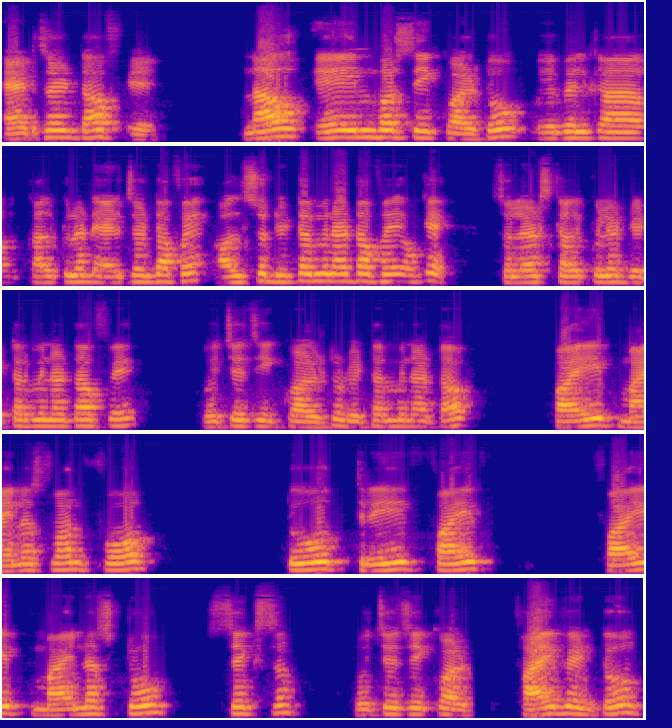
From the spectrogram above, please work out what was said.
adjoint of a. Now a inverse equal to we will uh, calculate adjoint of a also determinant of a okay. So let's calculate determinant of a which is equal to determinant of 5 minus 1 4 2 3 5 5 minus 2 6 which is equal to 5 into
